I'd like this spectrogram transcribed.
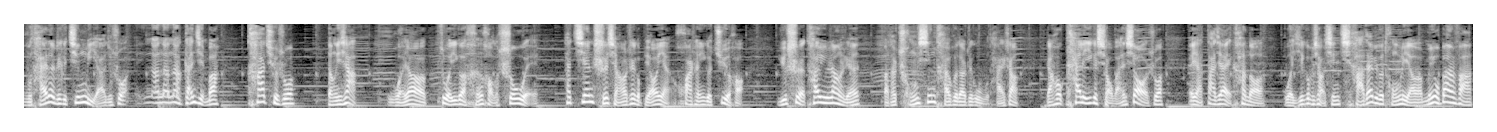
舞台的这个经理啊，就说那那那赶紧吧，他却说等一下，我要做一个很好的收尾，他坚持想要这个表演画上一个句号，于是他又让人把他重新抬回到这个舞台上。然后开了一个小玩笑，说：“哎呀，大家也看到了，我一个不小心卡在这个桶里了，没有办法，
